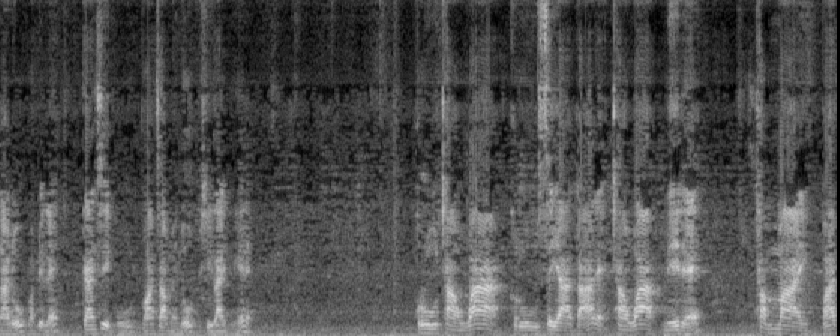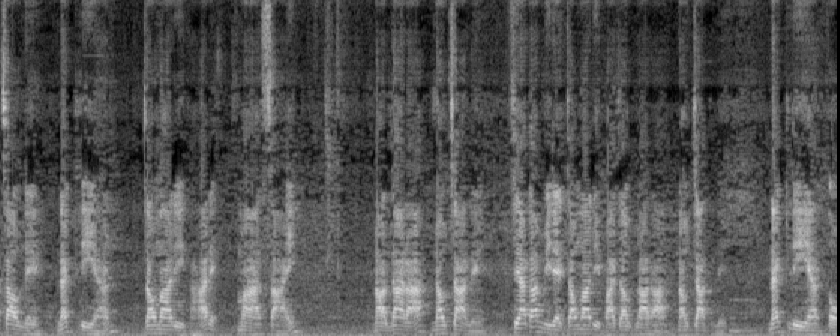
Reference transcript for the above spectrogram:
งาโดมาเป็นเลยการเสกหูวาจำเหนรู้สีไรอย่างเงี้ยครูชาวว่าครูสยากาเนี่ยชาวว่าเมเดทำไมพระเจ้าเลยนักเรียนเจ้ามารีขาเนี่ยมาสายนาดาราเนาจาเลยเสียก็มีแต่เจ้ามารีพระเจ้าดาราเนาจาเลยนักเรียนต่อ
